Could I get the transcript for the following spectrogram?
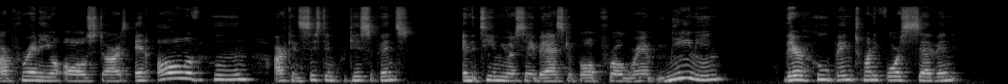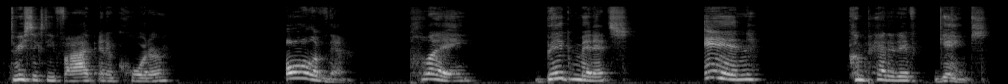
are perennial all-stars and all of whom are consistent participants in the Team USA basketball program, meaning they're hooping 24-7, 365 and a quarter. All of them play big minutes in competitive games.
